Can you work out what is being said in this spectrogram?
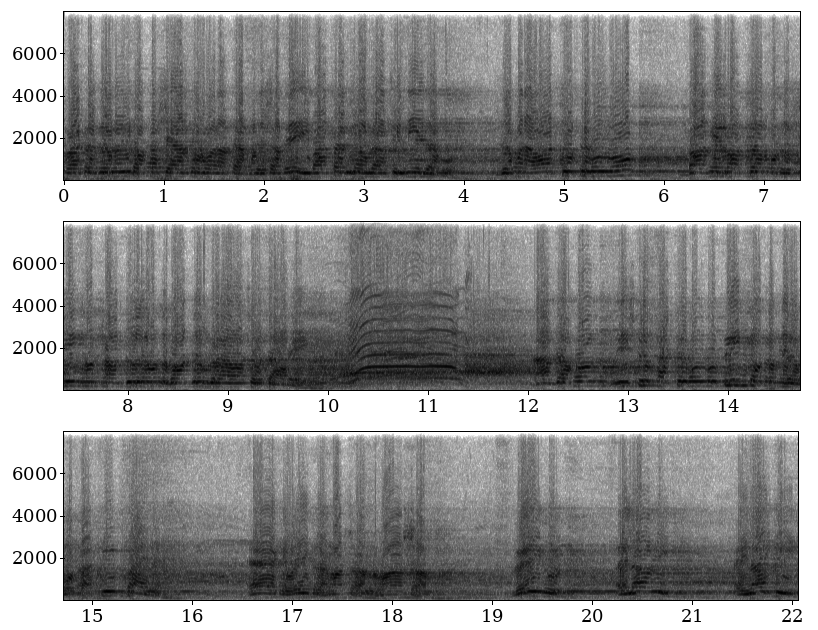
কয়েকটা জরুরি কথা শেয়ার করবার আছে আপনাদের সাথে। এই বার্তাগুলো আমরা আজকে নিয়ে যাব। যখন আওয়াজ করতে বলব বাঘের বাচ্চার মতো সিংহ শব্দগুলোর মতো গর্জন করে আওয়াজ করতে হবে। আর যখন নিষ্ঠুর থাকতে বলব তিন কত নিরবতা কিপ সাইলেন্স একেবারে মাশাআল্লাহ মাশাআল্লাহ। Very good. I love it. I like it.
